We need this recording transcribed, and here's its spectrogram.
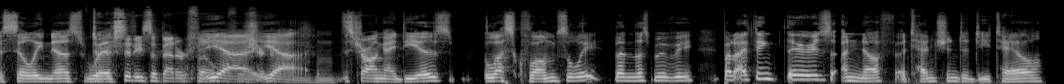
silliness Dark with City's a better film. yeah, for sure. yeah, mm-hmm. strong ideas, less clumsily than this movie. But I think there's enough attention to detail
